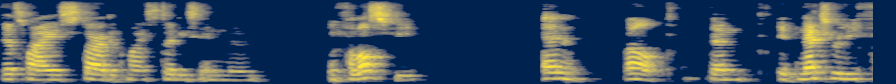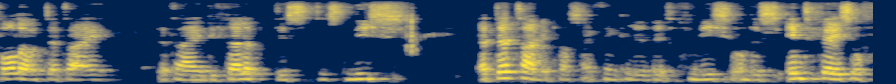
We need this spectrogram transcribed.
that's why I started my studies in, uh, in philosophy. And well, then it naturally followed that I, that I developed this, this niche. At that time, it was, I think, a little bit of a niche on this interface of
